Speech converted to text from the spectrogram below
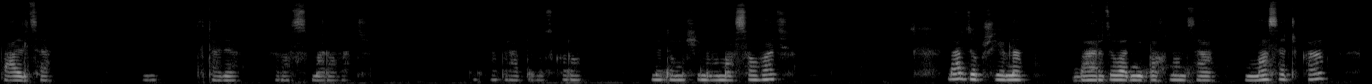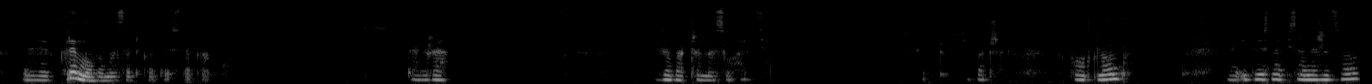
palce i wtedy rozsmarować. Tak naprawdę, bo skoro my to musimy wymasować, bardzo przyjemna bardzo ładnie pachnąca maseczka. yy, Kremowa maseczka to jest taka. Także zobaczymy, słuchajcie. Sobie oczywiście patrzę w podgląd. Yy, I tu jest napisane, że co?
